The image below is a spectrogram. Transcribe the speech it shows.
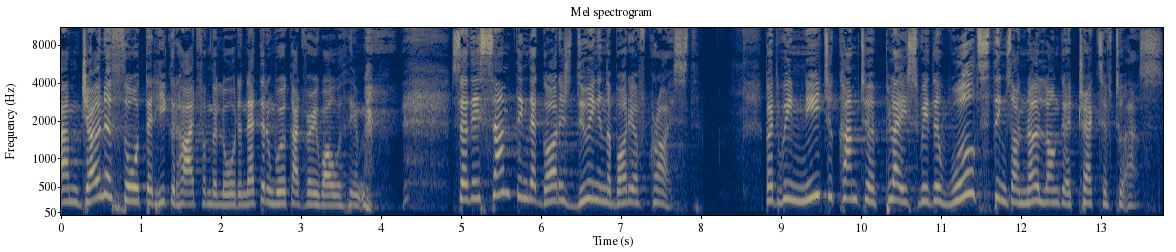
um Jonah thought that he could hide from the Lord and that didn't work out very well with him. so there's something that God is doing in the body of Christ. But we need to come to a place where the world's things are no longer attractive to us.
